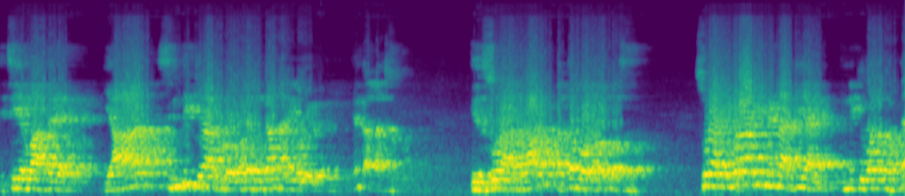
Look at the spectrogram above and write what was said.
நிச்சயமாக யார் சிந்திக்கிறார்களோ அவர்கள்தான் அறிவுடையவர்கள் என்று அல்லாஹ் சொல்றான் இது சூரா அல்லாஹ் பத்தொன்பதாவது வசனம். சூரா இப்ராஹிம் என்ற அத்தியாயம். இன்னைக்கு ஓதப்பட்ட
